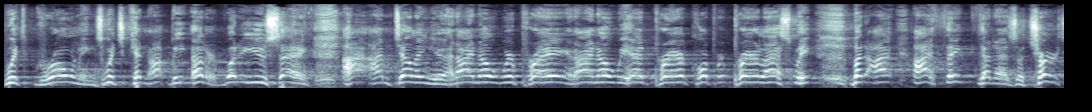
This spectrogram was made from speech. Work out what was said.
with groanings which cannot be uttered. What are you saying? I, I'm telling you, and I know we're praying, and I know we had prayer, corporate prayer last last week. But I, I think that as a church,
